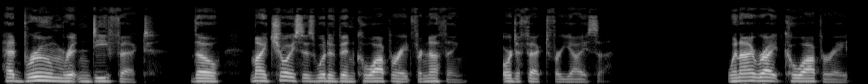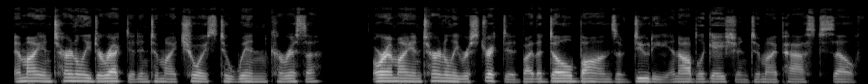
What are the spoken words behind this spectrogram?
Had Broom written defect, though my choices would have been cooperate for nothing or defect for Yaisa. When I write cooperate, am I internally directed into my choice to win Carissa? Or am I internally restricted by the dull bonds of duty and obligation to my past self,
